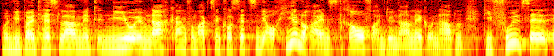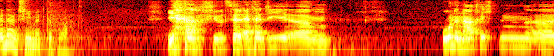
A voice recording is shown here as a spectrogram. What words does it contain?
Und wie bei Tesla mit NIO im Nachgang vom Aktienkurs setzen wir auch hier noch eins drauf an Dynamik und haben die Full Cell Energy mitgebracht. Ja, Fuel Cell Energy. Ähm, ohne Nachrichten äh,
